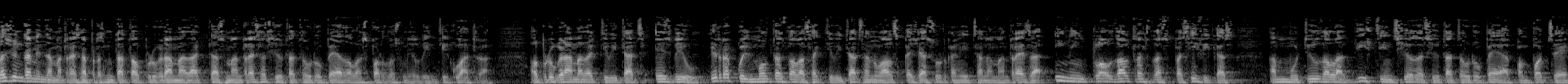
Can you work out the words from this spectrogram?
L'Ajuntament de Manresa ha presentat el programa d'actes Manresa Ciutat Europea de l'Esport 2024. El programa d'activitats és viu i recull moltes de les activitats anuals que ja s'organitzen a Manresa i n'inclou d'altres d'específiques amb motiu de la distinció de ciutat europea, com pot ser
